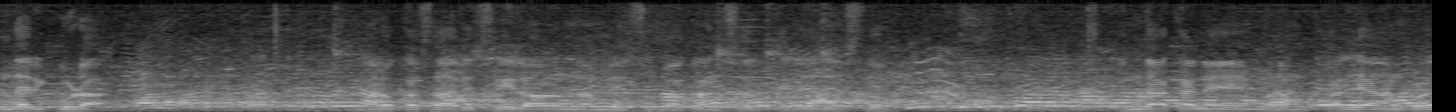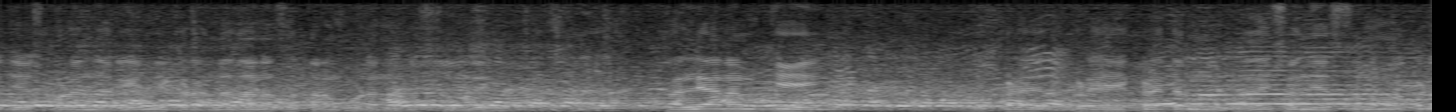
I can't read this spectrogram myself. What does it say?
అందరికీ కూడా మరొకసారి శ్రీరామనవమి శుభాకాంక్షలు తెలియజేస్తూ ఇందాకనే మనం కళ్యాణం కూడా చేసుకోవడం జరిగింది. ఇక్కడ అన్నదాన సత్రం కూడా నడుస్తుంది. కళ్యాణంకి ఇక్కడ అక్కడ ఎక్కడైతే మనం ప్రదర్శన చేస్తున్నామో అక్కడ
